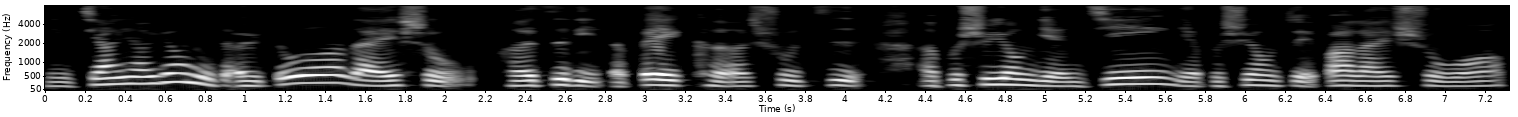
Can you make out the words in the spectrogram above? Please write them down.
你将要用你的耳朵来数盒子里的贝壳数字，而不是用眼睛，也不是用嘴巴来数哦。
